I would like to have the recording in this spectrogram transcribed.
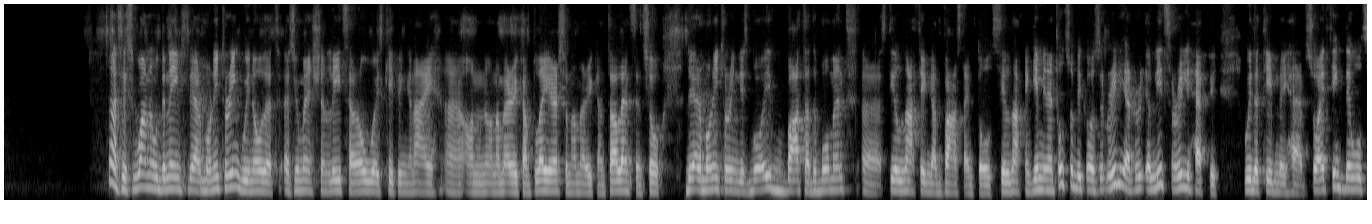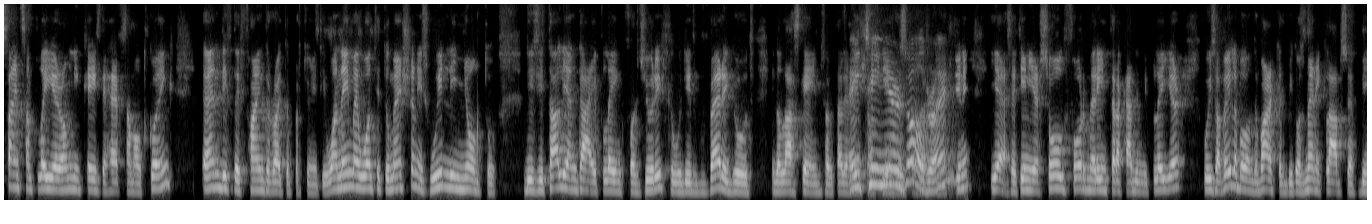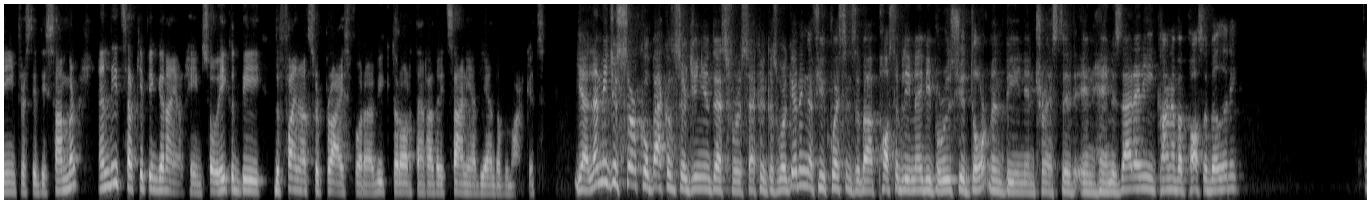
Yes, it's one of the names they are monitoring. We know that, as you mentioned, Leeds are always keeping an eye uh, on, on American players, on American talents. And so they are monitoring this boy. But at the moment, uh, still nothing advanced, I'm told. Still nothing imminent. Also because really Leeds are really happy with the team they have. So I think they will sign some player only in case they have some outgoing and if they find the right opportunity. One name I wanted to mention is Willy Gnonto, this Italian guy playing for Zurich who did very good in the last games of Italian 18 years old, right? Yes, 18 years old, former Inter Academy academy player who is available on the market because many clubs have been interested this summer, and Leeds are keeping an eye on him. So he could be the final surprise for uh, Victor Orta and Radrizzani at the end of the market. Yeah, let me just circle back on Sergiño Dest for a second because we're getting a few questions about possibly maybe Borussia Dortmund being interested in him. Is that any kind of a possibility?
